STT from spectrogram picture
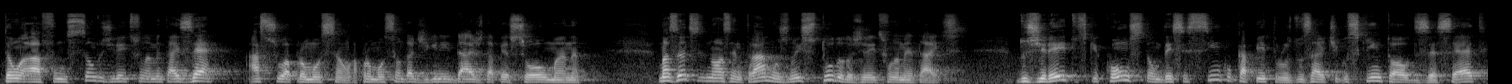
Então, a função dos direitos fundamentais é a sua promoção, a promoção da dignidade da pessoa humana. Mas antes de nós entrarmos no estudo dos direitos fundamentais, dos direitos que constam desses cinco capítulos, dos artigos 5 ao 17,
